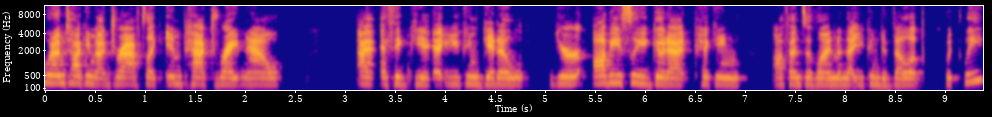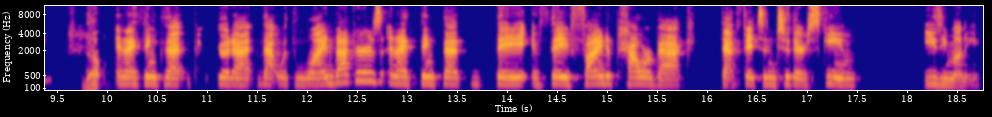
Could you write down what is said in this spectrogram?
I'm talking about draft, like impact right now, I, I think yeah, you can get a. You're obviously good at picking offensive linemen that you can develop quickly. Yep. And I think that good at that with linebackers. And I think that they, if they find a power back that fits into their scheme, easy money.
